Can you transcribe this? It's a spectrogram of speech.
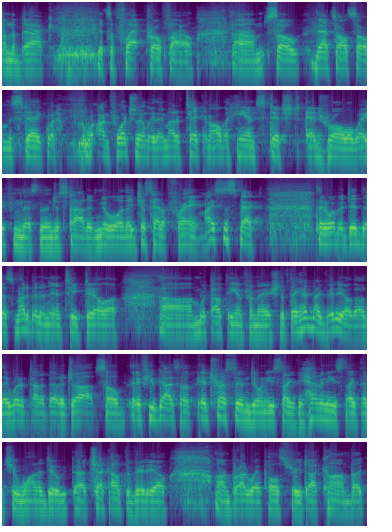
on the back. It's a flat profile. Um, so that's also a mistake. What, unfortunately, they might have taken all the hand-stitched edge roll away from this and then just started new, or they just had a frame. I suspect that whoever did this might have been an antique dealer um, without the information. If they had my video, though, they would have done a better job. So if you guys are interested in doing Eastlake, if you have an Eastlake that you want to do, uh, check out the video on BroadwayUpholstery.com. But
